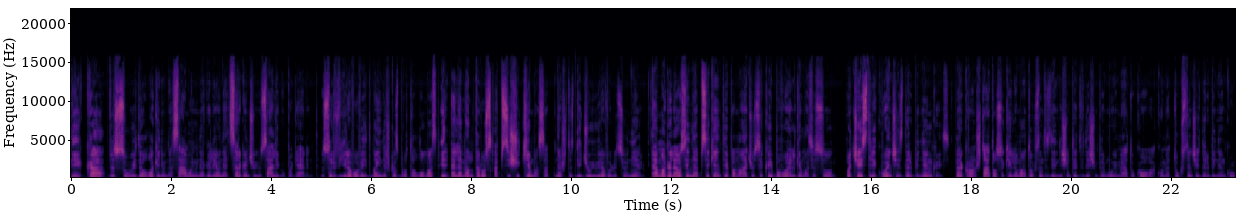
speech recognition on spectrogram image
dėka visų ideologinių nesąmonių negalėjo net sergančiųjų sąlygų pagerinti. Visur vyravo veidmainiškas brutalumas ir elementarus apsišykimas atneštas didžiųjų revoliucionierių. Ema galiausiai neapsikentė pamačiusi, kaip buvo elgiamasi su pačiais streikuojančiais darbininkais per Kronštato sukilimą 1921 m. kovą, kuomet tūkstančiai darbininkų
